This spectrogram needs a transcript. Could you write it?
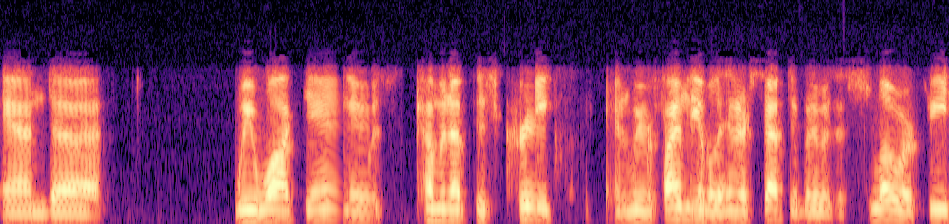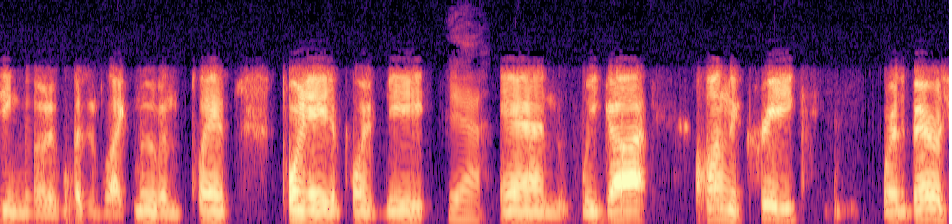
And uh, we walked in. and It was coming up this creek. And we were finally able to intercept it, but it was a slower feeding mode. It wasn't like moving plant point A to point B Yeah. and we got on the creek where the bear was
